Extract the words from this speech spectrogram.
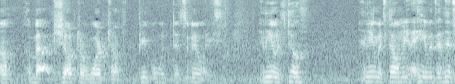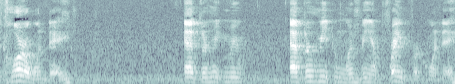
um, about shelter work of people with disabilities. And he was telling and he was telling me that he was in his car one day after meeting me after meeting with me in Frankfort one day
